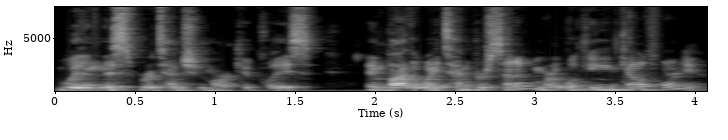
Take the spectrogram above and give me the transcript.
within this retention marketplace and by the way, 10% of them are looking in California.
